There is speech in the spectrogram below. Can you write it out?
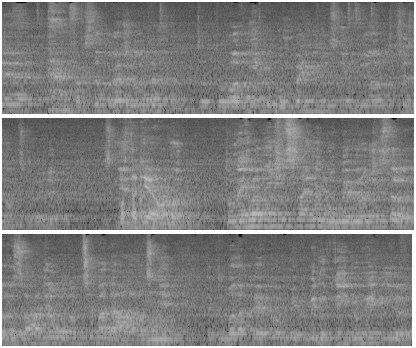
že fakt se to podařilo ten, to, to hlavní jako bombení vlastně udělat přes noc, jo, že vlastně, V podstatě jo. no, to nejhlavnější se najednou objevilo, že se to rozvádělo potom třeba dál vlastně, Mm. tak to byl takový jako, jakoby nutný druhý díl, jo,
